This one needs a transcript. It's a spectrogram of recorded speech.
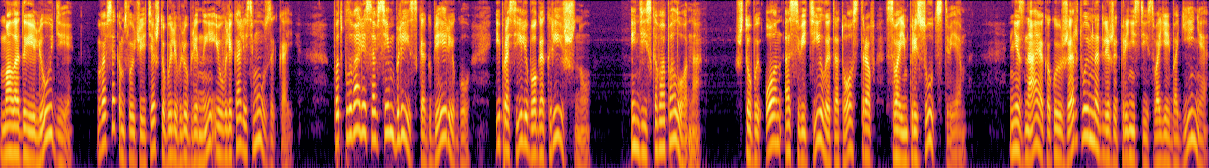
Молодые люди, во всяком случае те, что были влюблены и увлекались музыкой, подплывали совсем близко к берегу и просили бога Кришну, индийского Аполлона, чтобы он осветил этот остров своим присутствием. Не зная, какую жертву им надлежит принести своей богине,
